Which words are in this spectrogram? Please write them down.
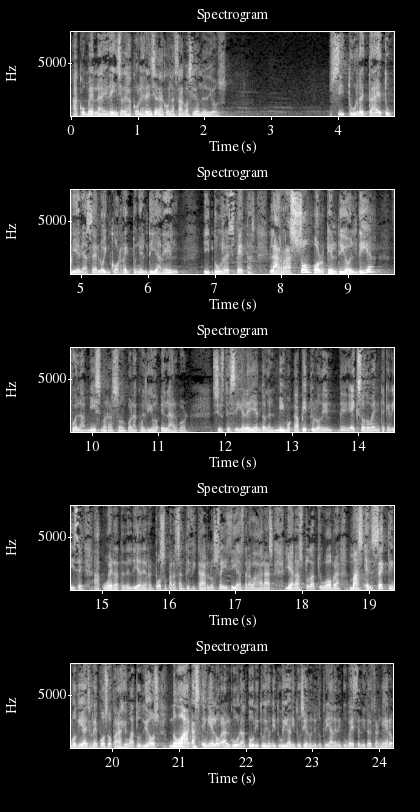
a comer la herencia de Jacob. La herencia de Jacob es la salvación de Dios. Si tú retraes tu pie de hacer lo incorrecto en el día de Él y tú respetas, la razón por que Él dio el día fue la misma razón por la cual dio el árbol. Si usted sigue leyendo en el mismo capítulo de, Éxodo 20 que dice, acuérdate del día de reposo para santificar, los seis días trabajarás y harás toda tu obra, mas el séptimo día es reposo para Jehová tu Dios. No hagas en él obra alguna, tú ni tu hijo, ni tu hija, ni tu siervo, ni tu criada, ni tu bestia, ni tu extranjero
